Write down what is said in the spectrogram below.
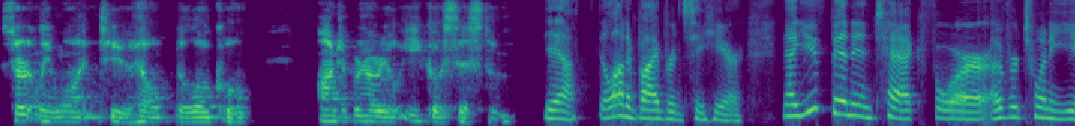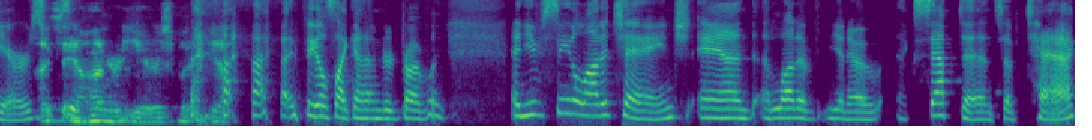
certainly want to help the local entrepreneurial ecosystem. Yeah, a lot of vibrancy here. Now, you've been in tech for over 20 years. I'd say a hundred years, but yeah, it feels like a hundred probably. And you've seen a lot of change and a lot of, you know, acceptance of tech.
